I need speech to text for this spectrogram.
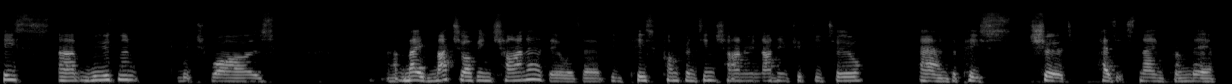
peace uh, movement, which was uh, made much of in China. There was a big peace conference in China in 1952, and the peace shirt has its name from there.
